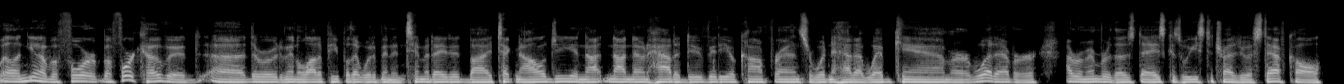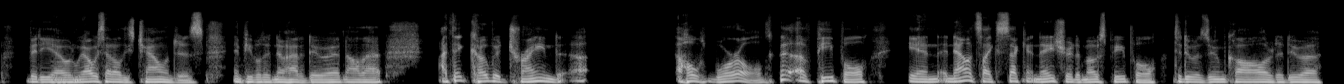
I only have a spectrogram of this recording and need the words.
Well, and you know, before before COVID, uh, there would have been a lot of people that would have been intimidated by technology and not not known how to do video conference or wouldn't have had a webcam or whatever. I remember those days because we used to try to do a staff call video, and we mm-hmm. always had all these challenges, and people didn't know how to do it and all that. I think COVID trained a, a whole world of people in and now it's like second nature to most people to do a zoom call or to do a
